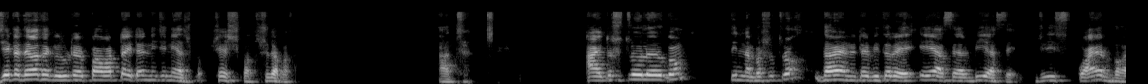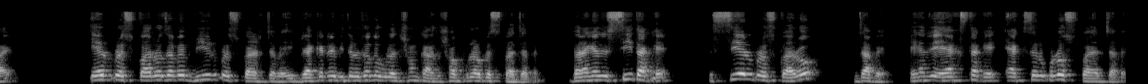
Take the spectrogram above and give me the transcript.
যেটা দেওয়া থাকে রুটের পাওয়ারটা এটা নিচে নিয়ে আসব। শেষ কথা, সোজা কথা। আচ্ছা। আরেকটা সূত্র হলো এরকম, তিন নম্বর সূত্র। ধরেন এটার ভিতরে এ আছে আর বি আছে। যদি স্কোয়ার হয় এর উপরে স্কোয়ারও যাবে বি এর উপরে স্কোয়ার যাবে। এই ব্র্যাকেটের ভিতরে যতগুলো সংখ্যা আছে, সবগুলোর উপরে স্কোয়ার যাবে। ধরেন এখানে যদি সি থাকে সি এর উপরে স্কোয়ারও যাবে। এখানে যদি এক্স থাকে এক্সের উপরেও স্কোয়ার যাবে।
